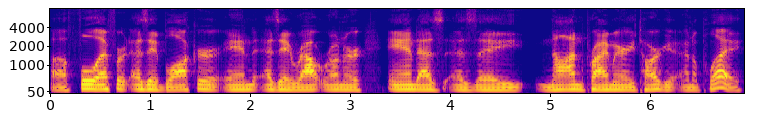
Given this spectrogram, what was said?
uh, full effort as a blocker and as a route runner and as as a non-primary target and a play.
